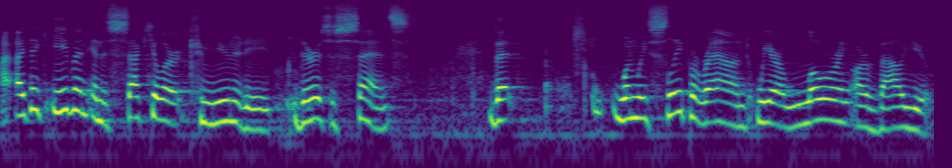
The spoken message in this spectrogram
I think even in the secular community, there is a sense that when we sleep around, we are lowering our value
